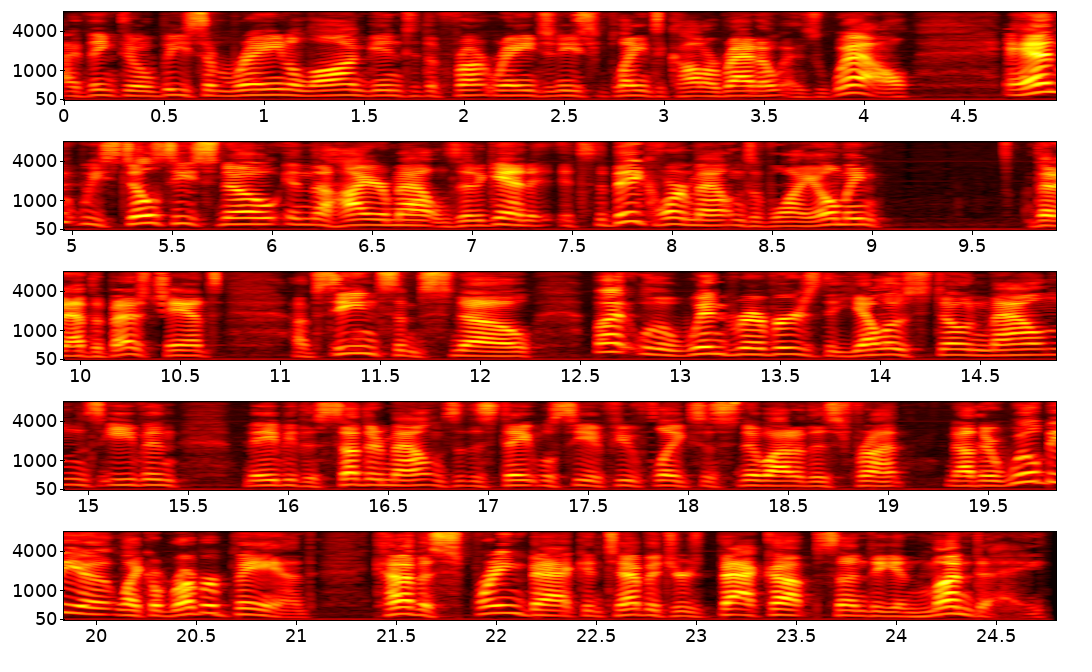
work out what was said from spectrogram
I think there will be some rain along into the front range and eastern plains of Colorado as well. And we still see snow in the higher mountains. And again, it's the Bighorn Mountains of Wyoming that have the best chance of seeing some snow. But with the Wind Rivers, the Yellowstone Mountains, even maybe the southern mountains of the state we'll see a few flakes of snow out of this front. Now there will be a like a rubber band, kind of a spring back in temperatures back up Sunday and Monday,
